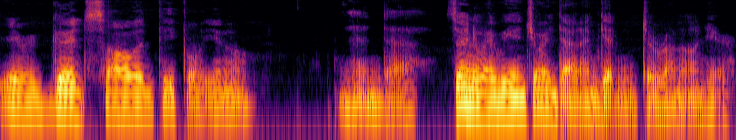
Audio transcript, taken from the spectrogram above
they were good, solid people, you know. And uh, so anyway, we enjoyed that. I'm getting to run on here.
